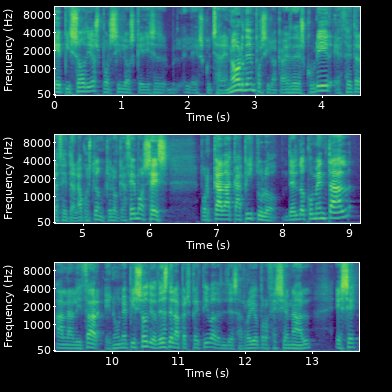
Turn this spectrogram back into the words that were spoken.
episodios, por si los queréis escuchar en orden, por si lo acabáis de descubrir, etcétera, etcétera. La cuestión que lo que hacemos es por cada capítulo del documental, analizar en un episodio desde la perspectiva del desarrollo profesional ese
